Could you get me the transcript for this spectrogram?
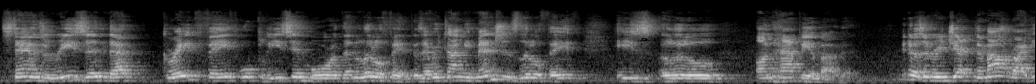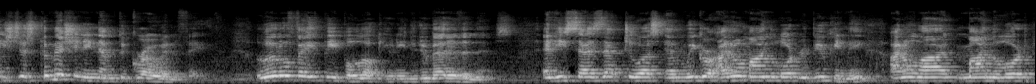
stands a reason that great faith will please Him more than little faith. Because every time He mentions little faith, He's a little unhappy about it. He doesn't reject them outright, He's just commissioning them to grow in faith. Little faith people, look, you need to do better than this. And he says that to us, and we grow. I don't mind the Lord rebuking me. I don't mind the Lord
